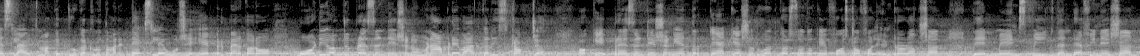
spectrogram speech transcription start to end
એ સ્લાઇડ્સમાં કેટલું કેટલું તમારે ટેક્સ લેવું છે એ પ્રિપેર કરો. બોડી ઓફ ધ પ્રેઝન્ટેશન, હમણાં આપણે વાત કરી સ્ટ્રક્ચર. ઓકે, પ્રેઝન્ટેશનની અંદર ક્યાં ક્યાં શરૂઆત કરશો? તો કે first of all introduction then main speech then definition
